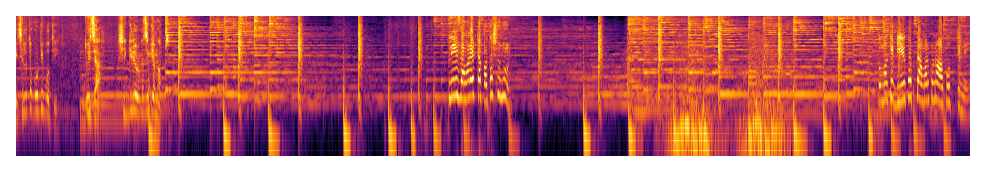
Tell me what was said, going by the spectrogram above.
এই ছেলে তো কোটিপতি। তুই যা শিগগিরই ওর কাছে গিয়ে মাপছে প্লিজ আমার একটা কথা শুনুন। তোমাকে বিয়ে করতে আমার কোনো আপত্তি নেই।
